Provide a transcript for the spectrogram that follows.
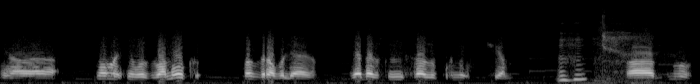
Э, снова от него звонок, поздравляю. Я даже не сразу понял. Угу. А, ну,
